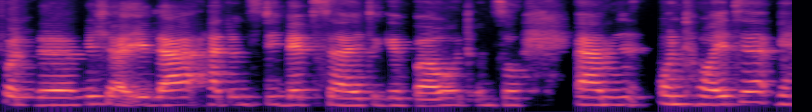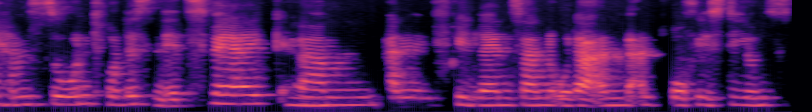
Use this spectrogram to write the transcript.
von der Michaela hat uns die Webseite gebaut und so. Ähm, und heute, wir haben so ein tolles Netzwerk mhm. ähm, an Freelancern oder an, an Profis, die uns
